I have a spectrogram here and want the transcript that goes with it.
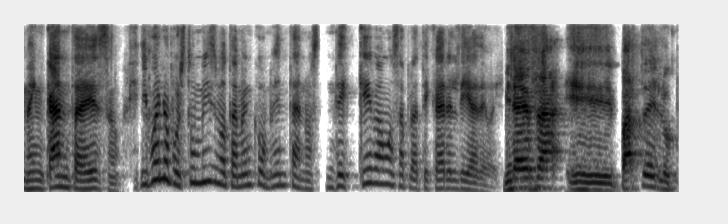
me encanta eso. Y bueno, pues tú mismo también coméntanos, ¿de qué vamos a platicar el día de hoy? Mira, Efra, eh, parte de lo que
